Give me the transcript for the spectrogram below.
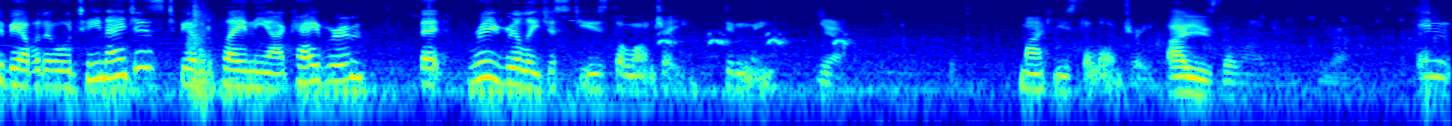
to be able to, or teenagers to be able to play in the arcade room. But we really just used the laundry, didn't we? Yeah. Mike used the laundry. I use the laundry. Yeah. In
